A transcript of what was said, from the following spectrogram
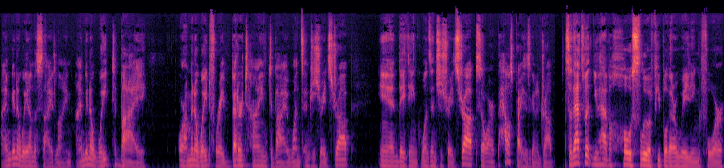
I'm going to wait on the sideline. I'm going to wait to buy, or I'm going to wait for a better time to buy once interest rates drop." And they think once interest rates drop, so our house price is going to drop. So that's what you have a whole slew of people that are waiting for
